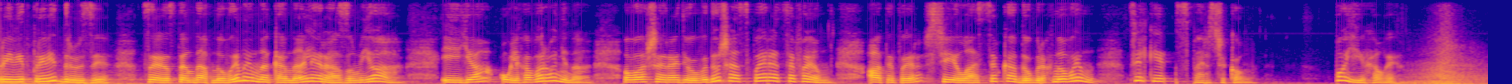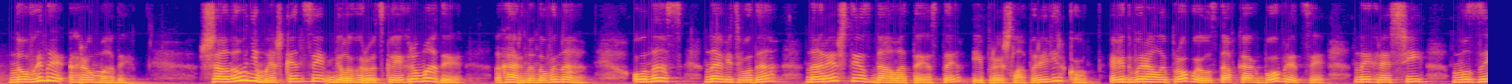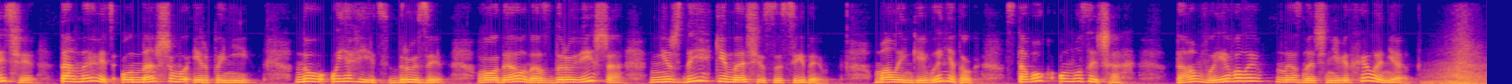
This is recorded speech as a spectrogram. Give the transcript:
Привіт-привіт, друзі! Це стендап новини на каналі Разом ЮА. І я Ольга Вороніна, ваша радіоведуча з Перець ФМ. А тепер ще й ластівка добрих новин, тільки з перчиком. Поїхали! Новини громади. Шановні мешканці Білогородської громади, гарна новина. У нас навіть вода нарешті здала тести і пройшла перевірку. Відбирали проби у ставках Бобриці, Неграші, Музичі та навіть у нашому Ірпені. Ну, уявіть, друзі, вода у нас здоровіша, ніж деякі наші сусіди. Маленький виняток ставок у музичах. Там виявили незначні відхилення.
